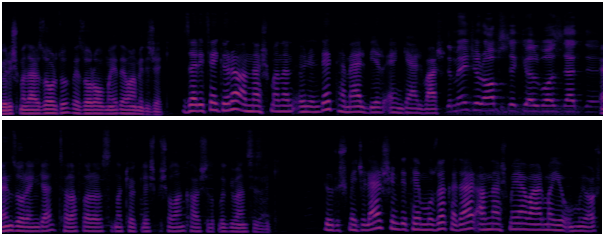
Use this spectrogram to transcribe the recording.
Görüşmeler zordu ve zor olmaya devam edecek. Zarif'e göre anlaşmanın önünde temel bir engel var. En zor engel taraflar arasında kökleşmiş olan karşılıklı güvensizlik. Görüşmeciler şimdi Temmuz'a kadar anlaşmaya varmayı umuyor.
